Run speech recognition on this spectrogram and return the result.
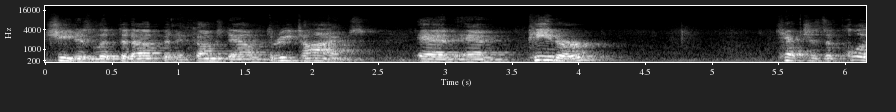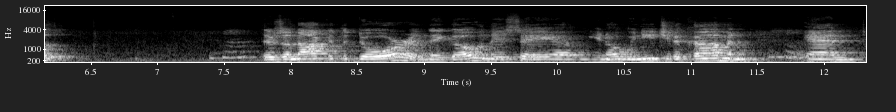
sheet is lifted up, and it comes down three times. And, and Peter catches a clue. There's a knock at the door, and they go and they say, uh, you know, we need you to come and, and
